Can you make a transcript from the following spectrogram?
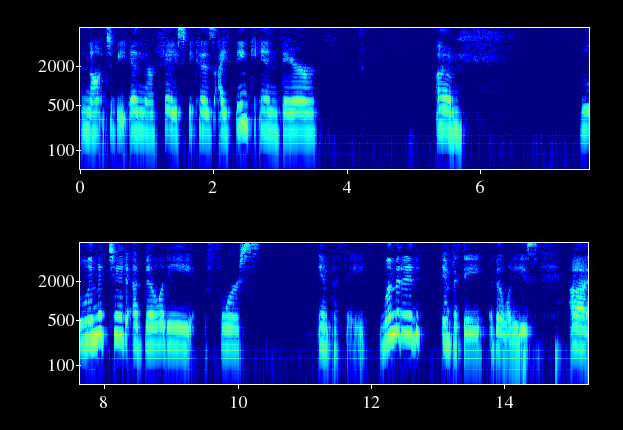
not to be in their face because I think in their um, limited ability for empathy, limited empathy abilities, uh,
